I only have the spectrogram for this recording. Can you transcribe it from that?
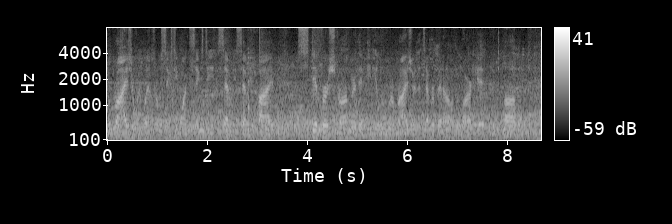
the riser we went from 6160 to 7075, stiffer, stronger than any aluminum riser that's ever been out in the market. Um,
